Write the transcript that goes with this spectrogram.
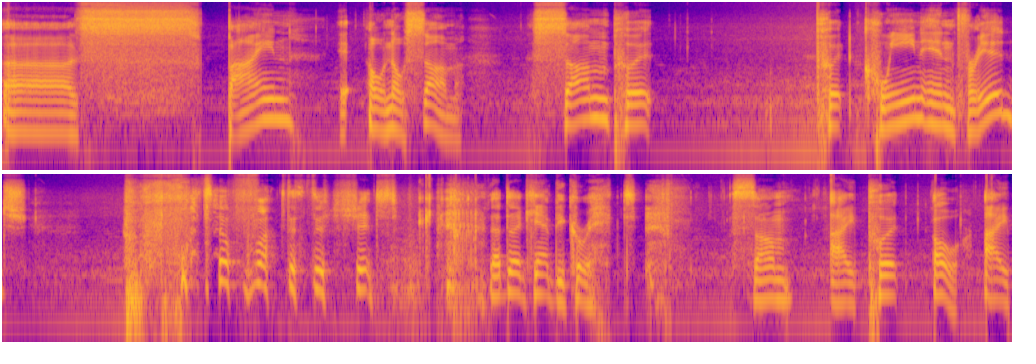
Uh, spine. Oh no, some. Some put put queen in fridge. what the fuck is this shit? that that can't be correct. Some I put. Oh, I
